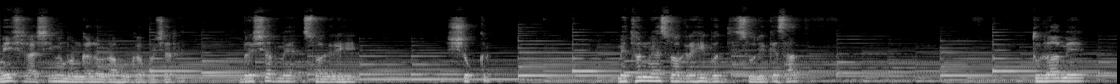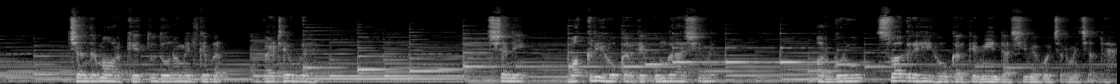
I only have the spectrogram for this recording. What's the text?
मेष राशि में मंगल और राहु का गोचर है। वृषभ में स्वग्रही शुक्र, मिथुन में स्वग्रही बुद्ध सूर्य के साथ, तुला में चंद्रमा और केतु दोनों मिलकर बैठे हुए हैं। शनि वक्री होकर के कुंभ राशि में और गुरु स्वग्रही होकर के मीन राशि में गोचर में चल रहा है।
